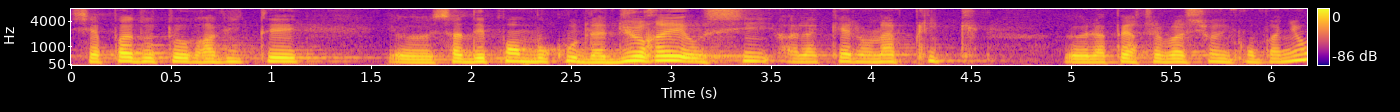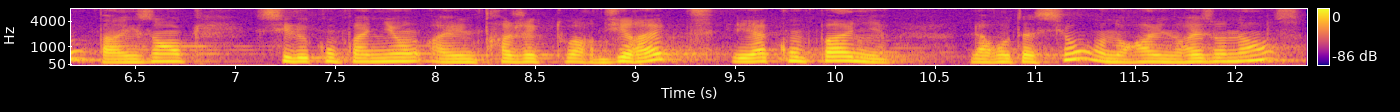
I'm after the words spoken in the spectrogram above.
s'il n'y a pas d'autogravité, euh, ça dépend beaucoup de la durée aussi à laquelle on applique euh, la perturbation du compagnon. Par exemple, si le compagnon a une trajectoire directe et accompagne la rotation, on aura une résonance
